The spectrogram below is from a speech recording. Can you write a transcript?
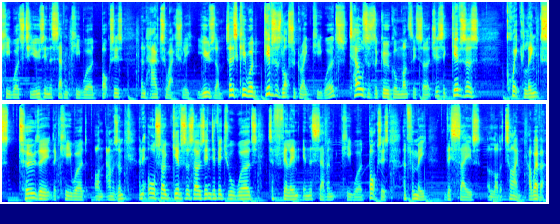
keywords to use in the seven keyword boxes and how to actually use them. So this keyword gives us lots of great keywords, tells us the Google monthly searches, it gives us quick links to the, the keyword on Amazon and it also gives us those individual words to fill in in the seven keyword boxes. And for me, this saves a lot of time. However,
